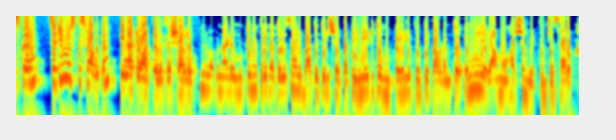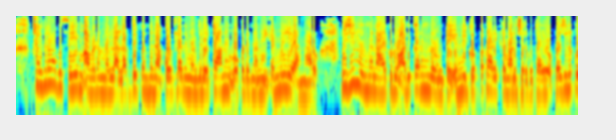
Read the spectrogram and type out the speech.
నమస్కారం. సిటీ న్యూస్కి స్వాగతం. ఈనాటి వార్త విశేషాలు. చంద్రబాబు నాయుడు ముఖ్యమంత్రిగా తొలిసారి బాధ్యతలు చేపట్టి నేటితో ముప్పై ఏళ్ళు పూర్తి కావడంతో ఎమ్మెల్యే రాము హర్షం వ్యక్తం చేశారు. చంద్రబాబు సీఎం అవడం వల్ల లబ్ది పొందిన కోట్లాది మందిలో తాను ఒకటినని ఎమ్మెల్యే అన్నారు. విజయం ఉన్న నాయకుడు అధికారంలో ఉంటే ఎన్ని గొప్ప కార్యక్రమాలు జరుగుతాయో ప్రజలకు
